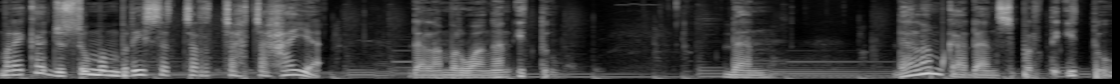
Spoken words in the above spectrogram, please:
mereka justru memberi secercah cahaya dalam ruangan itu. Dan dalam keadaan seperti itu,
